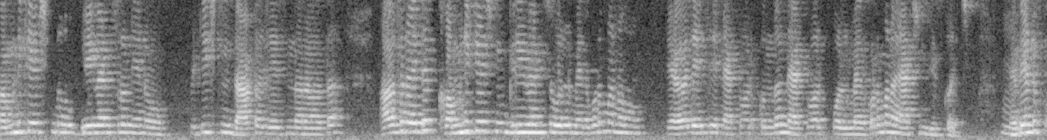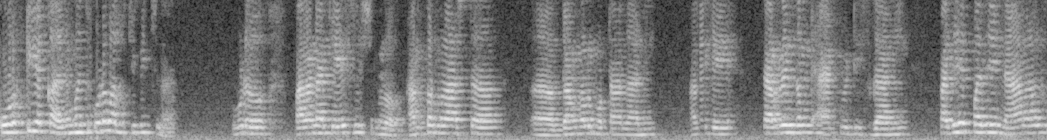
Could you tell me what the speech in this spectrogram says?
కమ్యూనికేషన్ గ్రీవెన్స్లో నేను పిటిషన్ దాఖలు చేసిన తర్వాత అవసరమైతే కమ్యూనికేషన్ గ్రీవెన్స్ వాళ్ళ మీద కూడా మనం ఏదైతే నెట్వర్క్ ఉందో నెట్వర్క్ వాళ్ళ మీద కూడా మనం యాక్షన్ తీసుకోవచ్చు. ఎందుకంటే కోర్టు యొక్క అనుమతి కూడా వాళ్ళు చూపించినారు ఇప్పుడు పలానా కేసు విషయంలో అంతర్రాష్ట్ర దొంగల ముఠా గాని అలాగే టెర్రరిజం యాక్టివిటీస్ గాని పదే పదే నేరాలు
